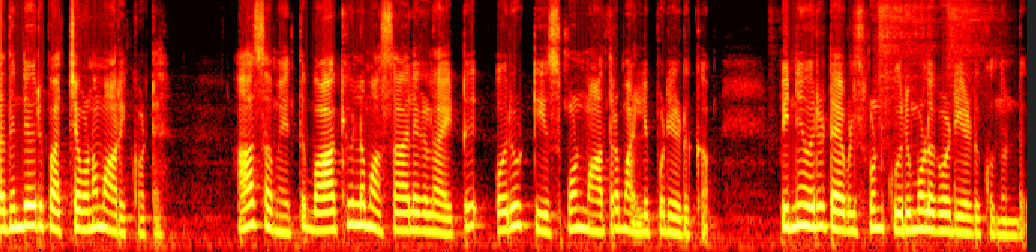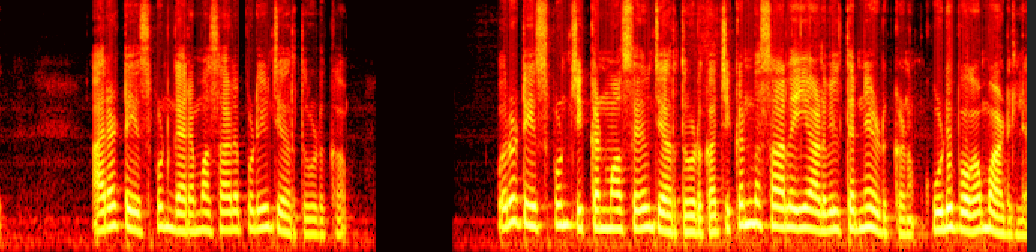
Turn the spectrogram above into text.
അതിന്റെ ഒരു പച്ചമണം മാറിക്കോട്ടെ. ആ സമയത്ത് ബാക്കിയുള്ള മസാലകളായിട്ട് ഒരു ടീസ്പൂൺ മാത്രം മല്ലിപ്പൊടി എടുക്കാം. പിന്നെ ഒരു ടേബിൾ സ്പൂൺ കുരുമുളക് പൊടി എടുക്കുന്നുണ്ട്. അര ടീസ്പൂൺ ഗരം മസാലപ്പൊടിയും ചേർത്ത് കൊടുക്കാം. ഒരു ടീസ്പൂൺ ചിക്കൻ മസാലയും ചേർത്ത് കൊടുക്കാം. ചിക്കൻ മസാല ഈ അളവിൽ തന്നെ എടുക്കണം. കൂടി പോകാൻ പാടില്ല.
